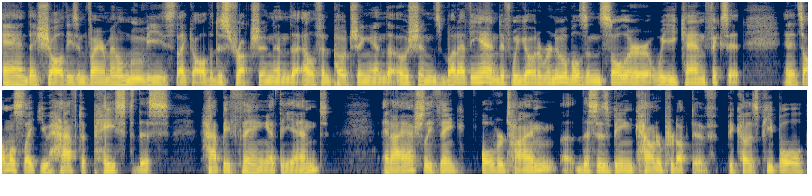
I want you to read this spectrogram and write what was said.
And they show all these environmental movies, like all the destruction and the elephant poaching and the oceans. But at the end, if we go to renewables and solar, we can fix it. And it's almost like you have to paste this happy thing at the end. And I actually think over time, uh, this is being counterproductive because people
